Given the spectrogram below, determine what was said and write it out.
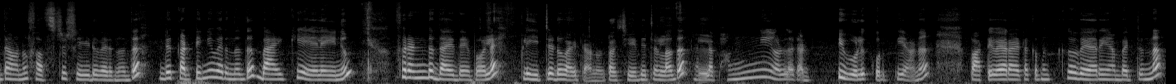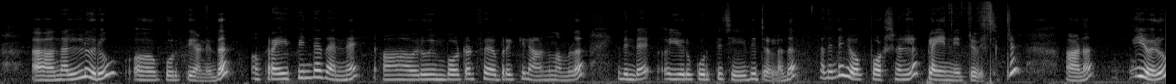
ഇതാണ് ഫസ്റ്റ് ഷെയ്ഡ് വരുന്നത്. ഇതിന്റെ കട്ടിങ് വരുന്നത് ബാക്ക് എ ലൈനും ഫ്രണ്ട് ഇതാ ഇതേപോലെ പ്ലീറ്റഡും ആയിട്ടാണ് കേട്ടോ ചെയ്തിട്ടുള്ളത്. നല്ല ഭംഗിയുള്ള ഒരു അടിപൊളി കുർത്തിയാണ്. പാർട്ടി വെയർ ആയിട്ടൊക്കെ നിങ്ങൾക്ക് വെയർ ചെയ്യാൻ പറ്റുന്ന നല്ലൊരു കുർത്തിയാണിത്. ക്രേപ്പിന്റെ തന്നെ ഒരു ഇമ്പോർട്ടഡ് ഫാബ്രിക്കിലാണ് നമ്മൾ ഇതിന്റെ ഈ ഒരു കുർത്തി ചെയ്തിട്ടുള്ളത്. അതിന്റെ യോക്ക് പോർഷനിൽ പ്ലെയിൻ നെറ്റ് വെച്ചിട്ട് ആണ് ഈ ഒരു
